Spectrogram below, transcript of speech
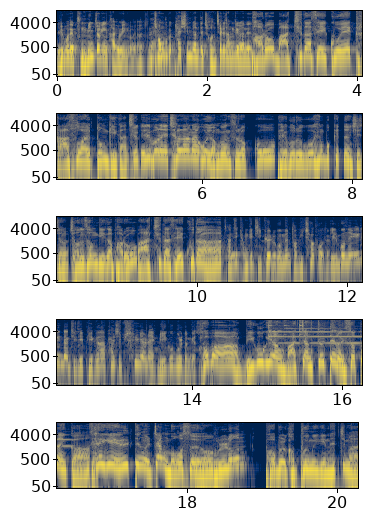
일본의 국민적인 가요인 거예요. 1980년대 전체를 상징하는 바로 마츠다 세이코의 가수 활동 기간 즉 일본의 찬란하고 영광스럽고 배부르고 행복했던 시절 전성기가 바로 마츠다 세이코다 단지 경제 지표를 보면 더 미쳤거든. 일본의 1인당 GDP가 87년에 미국을 넘겼어. 거봐 미국이랑 맞짱 뜰 때가 있었다니까 세계 1등을 짱 먹었어요 물론 버블 거품이긴 했지만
